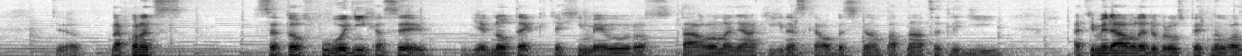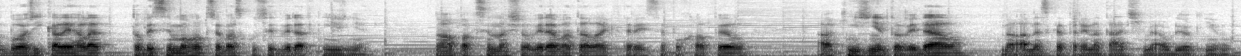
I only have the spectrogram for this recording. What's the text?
Nakonec se to z původních asi jednotek těch e-mailů roztáhlo na nějakých, dneska obecně tam 15 lidí a ti mi dávali dobrou zpětnou vazbu a říkali, hele, to by si mohl třeba zkusit vydat knižně. No a pak jsem našel vydavatele, který se pochlapil a knižně to vydal, no a dneska tady natáčíme audioknihu.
